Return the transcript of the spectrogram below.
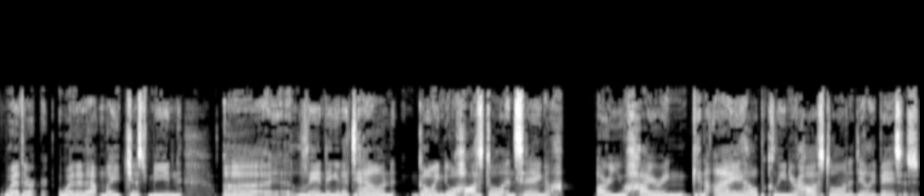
whether, whether that might just mean, uh, landing in a town, going to a hostel and saying, are you hiring? Can I help clean your hostel on a daily basis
